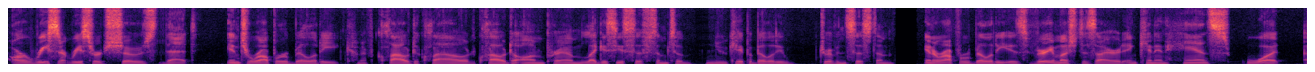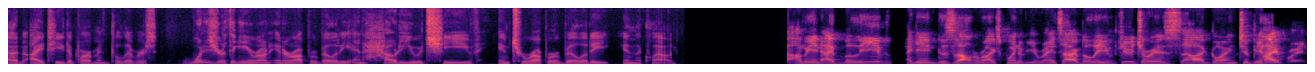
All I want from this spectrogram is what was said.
Our recent research shows that interoperability, kind of cloud to cloud, cloud to on prem, legacy system to new capability driven system, interoperability is very much desired and can enhance what an IT department delivers. What is your thinking around interoperability and how do you achieve interoperability in the cloud? I mean, I believe, again, this is Anurag's point of view, right? So I believe future is uh, going to be hybrid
